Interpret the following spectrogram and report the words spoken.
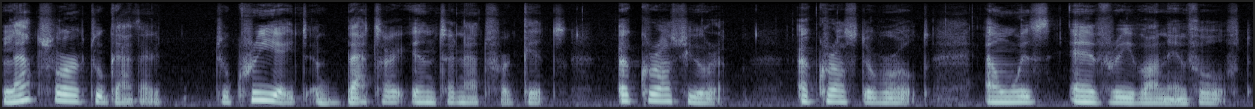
let's work together to create a better internet for kids across Europe, across the world, and with everyone involved.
